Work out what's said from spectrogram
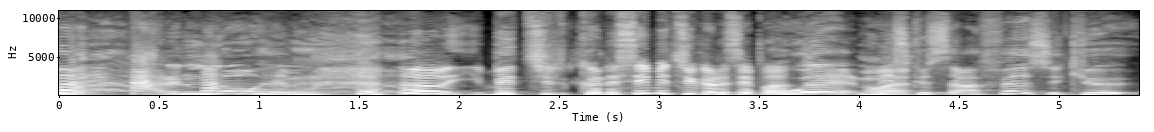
dire? I didn't know him. Non, mais tu le connaissais, mais tu le connaissais pas. Ouais, mais ce que ça a fait, c'est que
